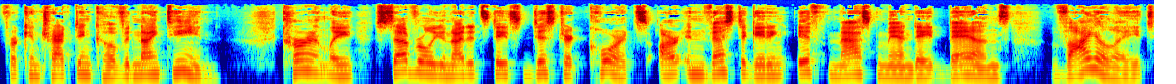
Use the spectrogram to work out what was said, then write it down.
for contracting COVID-19. Currently, several United States district courts are investigating if mask mandate bans violate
